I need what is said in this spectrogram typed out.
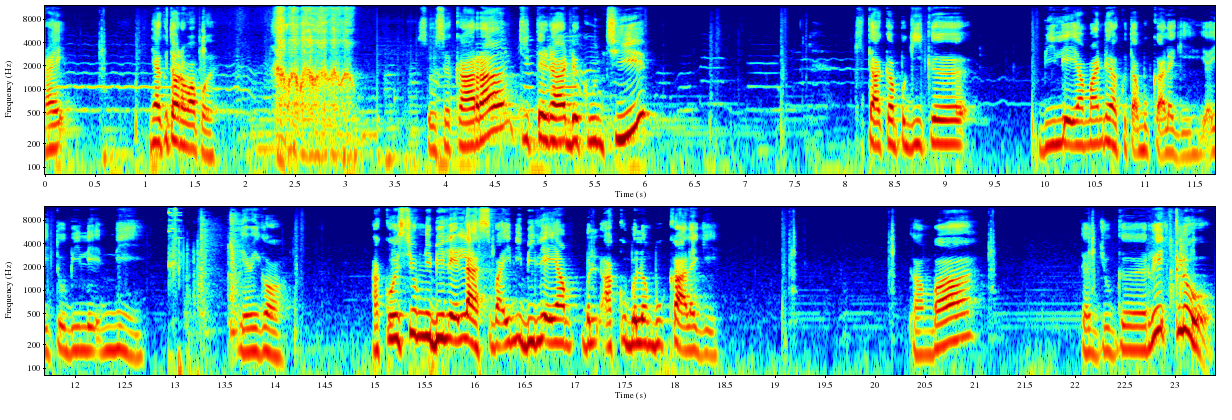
Right. Ni aku tahu nak buat apa. So sekarang kita dah ada kunci. Kita akan pergi ke bilik yang mana aku tak buka lagi. Iaitu bilik ni. Here we go. Aku assume ni bilik last sebab ini bilik yang aku belum buka lagi. Gambar. Dan juga read clue.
